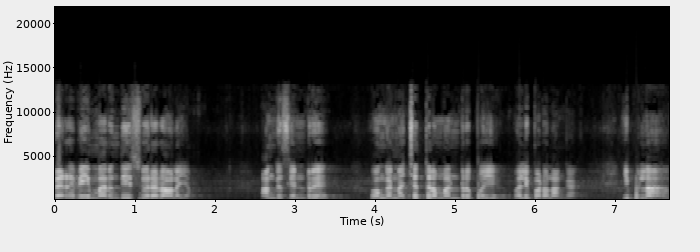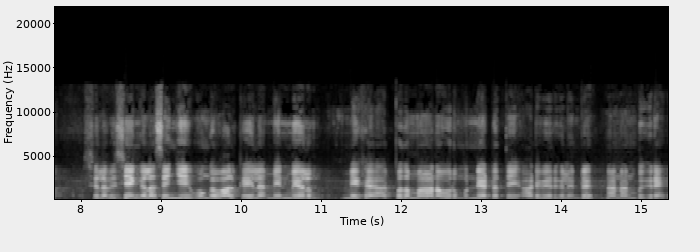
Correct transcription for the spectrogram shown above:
பிறவி மருந்தீஸ்வரர் ஆலயம். அங்கு சென்று உங்கள் நட்சத்திரம் அன்று போய் வழிபடலாங்க. இப்படிலாம் சில விஷயங்களை செஞ்சு உங்கள் வாழ்க்கையில் மென்மேலும் மிக அற்புதமான ஒரு முன்னேற்றத்தை அடைவீர்கள் என்று நான் நம்புகிறேன்.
